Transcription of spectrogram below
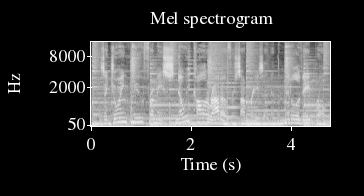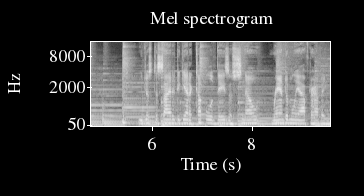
as I join you from a snowy Colorado for some reason in the middle of April. We just decided to get a couple of days of snow randomly after having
